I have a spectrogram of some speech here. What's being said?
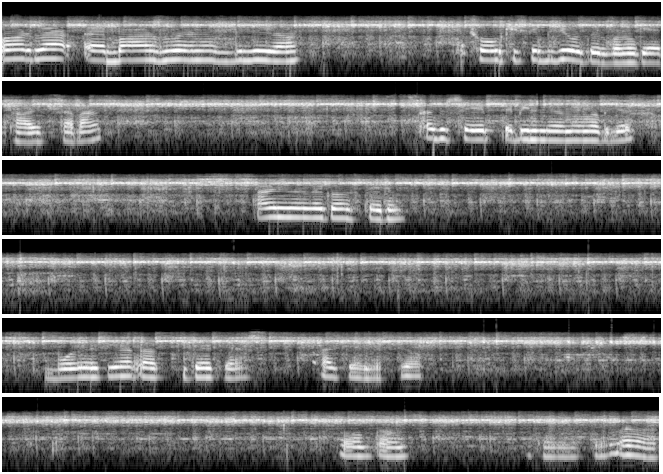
Orada e, bazılarınız biliyor. Çoğu kişi biliyordur bunu GTA'yı seven. Tabi sevip de bilmeyen olabilir. Aynen de göstereyim. Boyacıya da gideceğiz. Acelemiz yok. Oradan. Evet.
